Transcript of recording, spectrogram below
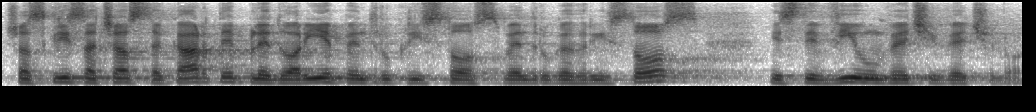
Și a scris această carte, Pledoarie pentru Hristos, pentru că Hristos este viu în vecii vecilor.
